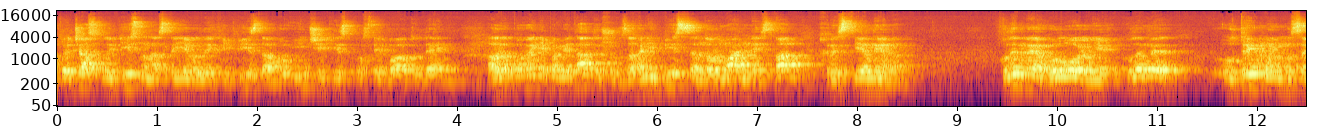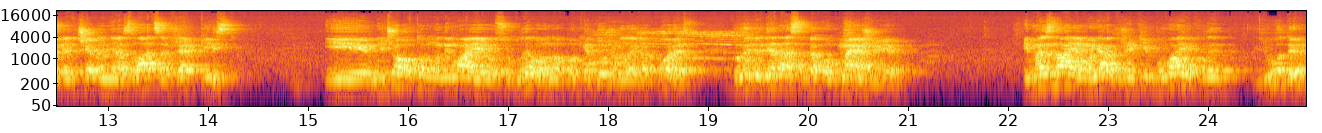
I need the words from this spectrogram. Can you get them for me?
в той час, коли дійсно настає Великий піст або інші якісь пости багатоденні. Але ми повинні пам'ятати, що взагалі піст це нормальний стан християнина. Коли ми голодні, коли ми утримуємося від чинення зла, це вже піст. І нічого в тому немає особливого, навпаки, дуже велика користь, коли людина себе обмежує. І ми знаємо, як в житті буває, коли люди,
